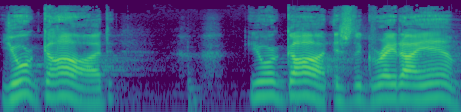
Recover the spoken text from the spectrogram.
Your God, your God is the great I am.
